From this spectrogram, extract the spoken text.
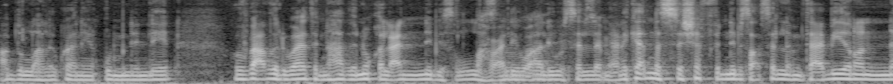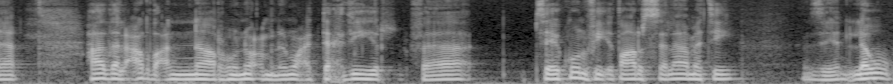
عبد الله لو كان يقوم من الليل. وفي بعض الروايات إن هذا نقل عن النبي صلى الله عليه وآله وسلم. يعني كأن استشف النبي صلى الله عليه وسلم تعبيرا إن هذا العرض عن النار هو نوع من أنواع التحذير فسيكون في إطار السلامة. زين لو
